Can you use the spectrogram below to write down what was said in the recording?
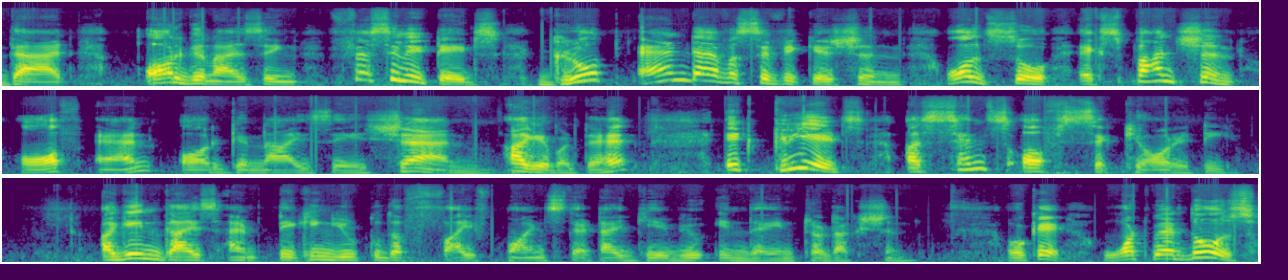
that organizing facilitates growth and diversification, also expansion of an organization. It creates a sense of security. Again guys, I'm taking you to the five points that I gave you in the introduction. Okay, what were those?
